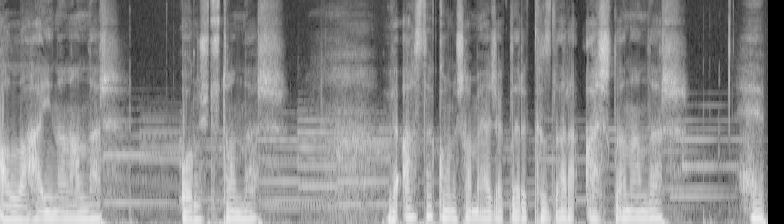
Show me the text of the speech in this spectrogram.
Allah'a inananlar, oruç tutanlar ve asla konuşamayacakları kızlara aşklananlar hep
